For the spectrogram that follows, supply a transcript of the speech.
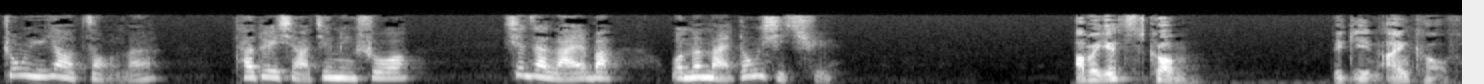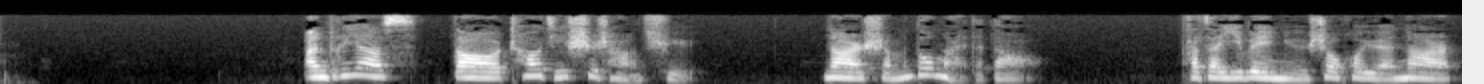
终于要走了。他对小精灵说：“现在来吧，我们买东西去。Aber jetzt komm. Wir gehen einkaufen. ”安德烈亚斯到超级市场去，那儿什么都买得到。他在一位女售货员那儿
